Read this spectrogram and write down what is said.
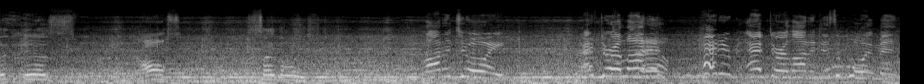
It is awesome, to say the least. A lot of joy after a lot of after a lot of disappointment.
